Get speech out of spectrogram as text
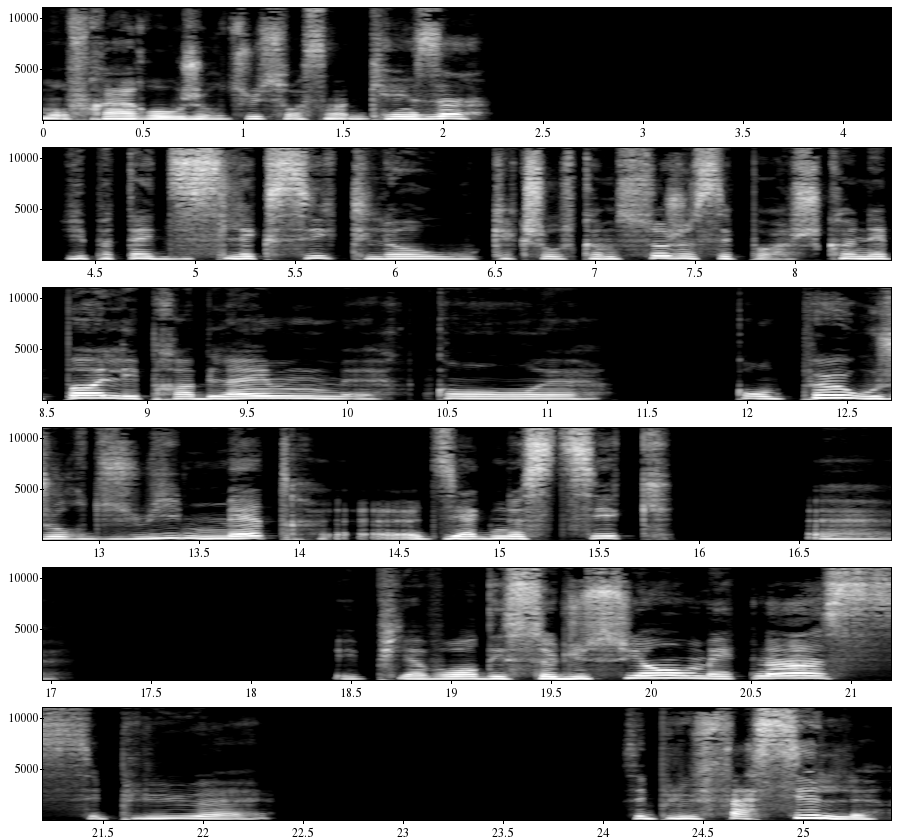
Mon frère a aujourd'hui 75 ans. Il est peut-être dyslexique, là, ou quelque chose comme ça, je sais pas. Je connais pas les problèmes euh, qu'on euh, qu'on peut aujourd'hui mettre un euh, diagnostic et puis avoir des solutions. Maintenant, c'est plus euh, c'est plus facile.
